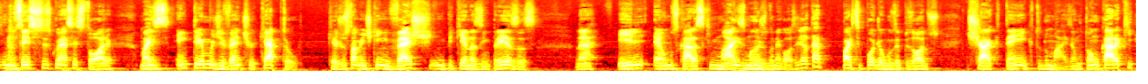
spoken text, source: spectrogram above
não sei se vocês conhecem a história, mas em termos de venture capital, que é justamente quem investe em pequenas empresas, né? Ele é um dos caras que mais manja do negócio. Ele até participou de alguns episódios de Shark Tank e tudo mais. Então, é um cara que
